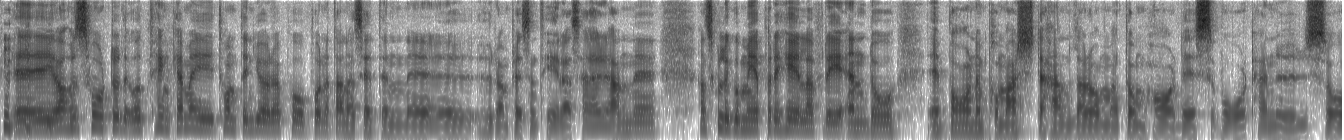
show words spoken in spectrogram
Eh, jag har svårt att, att tänka mig tomten göra på, på något annat sätt än eh, hur han presenteras här. Han, eh, han skulle gå med på det hela för det är ändå eh, barnen på Mars det handlar om att de har det svårt här nu. Så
